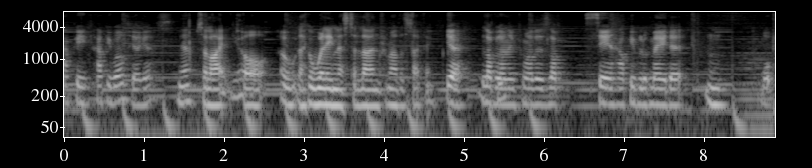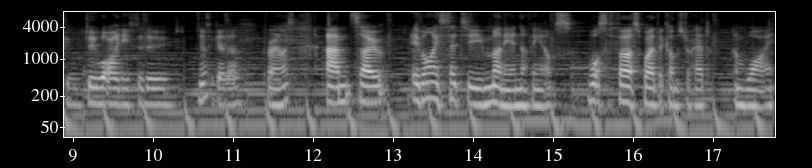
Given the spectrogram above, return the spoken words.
happy, happy, wealthy, I guess. Yeah. So like your like a willingness to learn from others type thing. Yeah, love learning from others. Love seeing how people have made it. Mm. What people do, what I need to do Yeah. together. Very nice. Um, so, if I said to you money and nothing else, what's the first word that comes to your head and why?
